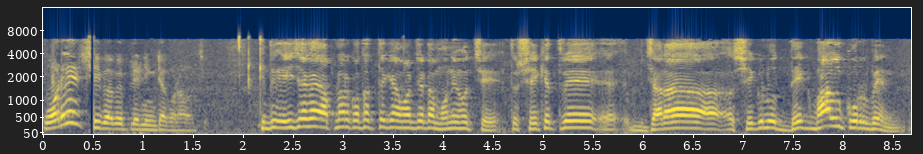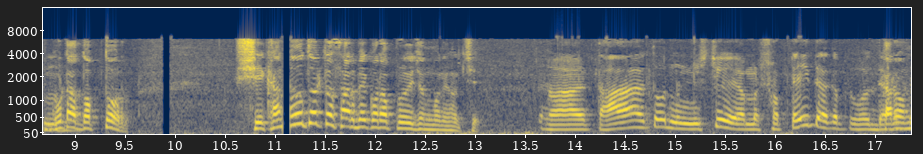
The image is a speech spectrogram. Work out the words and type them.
পরে সেইভাবে প্ল্যানিংটা করা উচিত। কিন্তু এই জায়গায় আপনার কথার থেকে আমার যেটা মনে হচ্ছে তো সেই ক্ষেত্রে যারা সেগুলো দেখভাল করবেন গোটা দপ্তর সেখানেও তো একটা সার্ভে করা প্রয়োজন মনে হচ্ছে। আর তা তো নিশ্চয়ই আমার সবটাই কারণ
